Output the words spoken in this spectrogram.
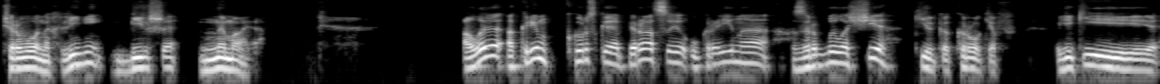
червоних ліній більше немає. Але окрім Курської операції, Україна зробила ще кілька кроків, які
